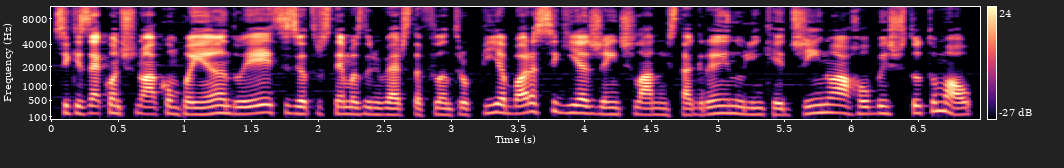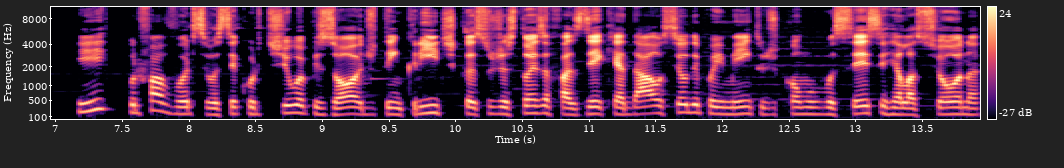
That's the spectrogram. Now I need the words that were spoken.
Se quiser continuar acompanhando esses e outros temas do universo da filantropia, bora seguir a gente lá no Instagram e no LinkedIn, no arroba Instituto MOL. E, por favor, se você curtiu o episódio, tem críticas, sugestões a fazer, quer dar o seu depoimento de como você se relaciona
